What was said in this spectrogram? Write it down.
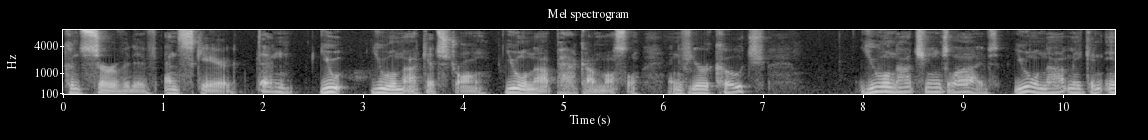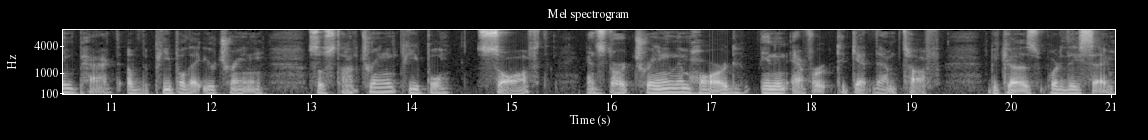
conservative and scared, then you you will not get strong. You will not pack on muscle. And if you're a coach, you will not change lives. You will not make an impact of the people that you're training. So stop training people soft and start training them hard in an effort to get them tough. Because what do they say?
